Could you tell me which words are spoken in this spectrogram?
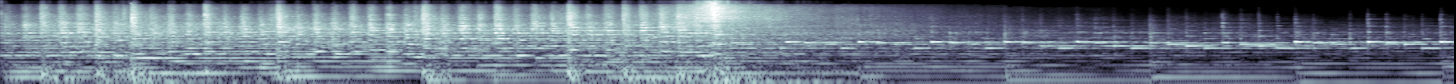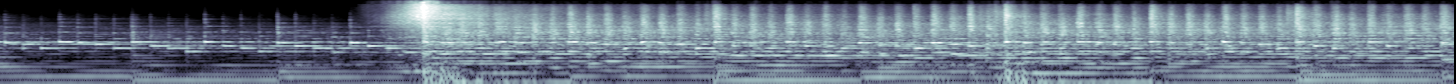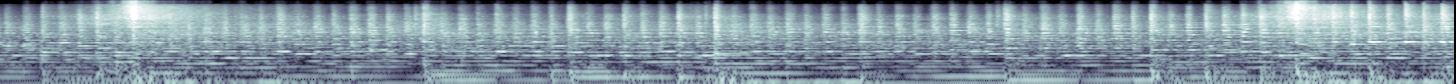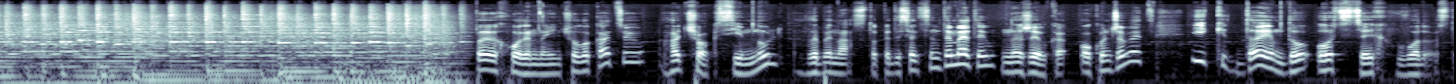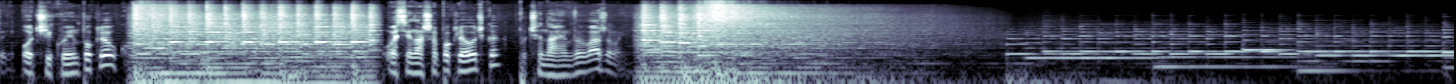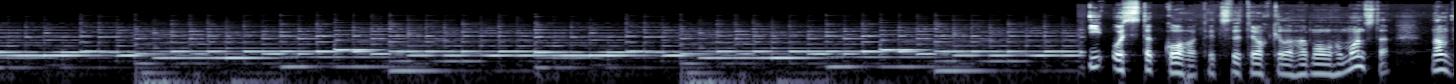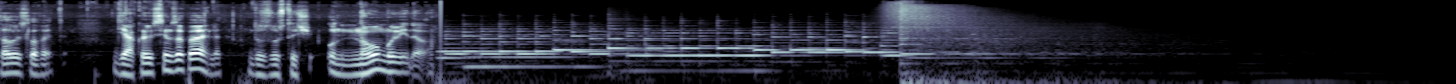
Переходимо на іншу локацію. Гачок 7.0, глибина 150 см, наживка окунжевець і кидаємо до ось цих водоростей. Очікуємо покльовку. Ось і наша покльовочка. Починаємо виважування. І ось такого 33 кілограмового монстра нам вдалося зловити. Дякую всім за перегляд. До зустрічі у новому відео.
